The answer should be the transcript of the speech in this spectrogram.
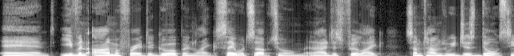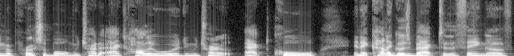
And even I'm afraid to go up and like say what's up to them. And I just feel like sometimes we just don't seem approachable and we try to act Hollywood and we try to act cool. And it kind of goes back to the thing of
